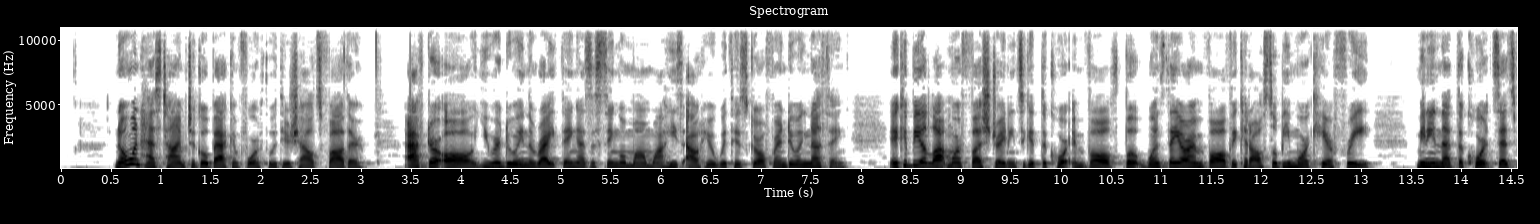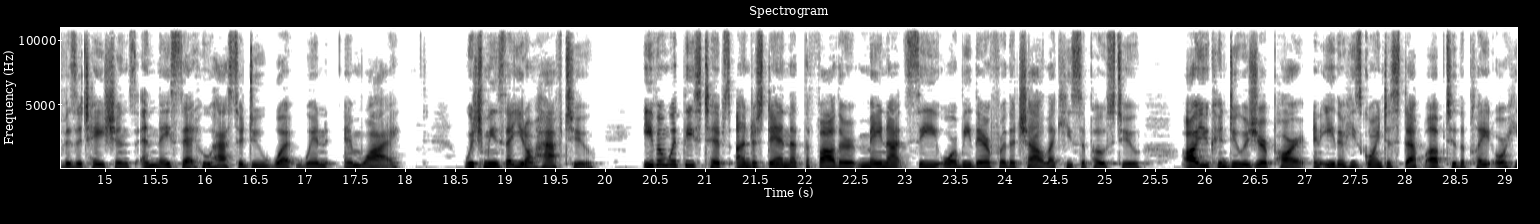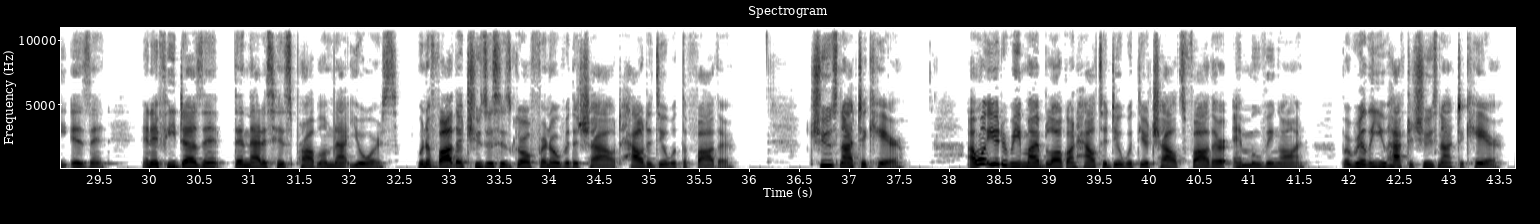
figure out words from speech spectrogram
No one has time to go back and forth with your child's father. After all, you are doing the right thing as a single mom while he's out here with his girlfriend doing nothing. It could be a lot more frustrating to get the court involved, but once they are involved, it could also be more carefree, meaning that the court sets visitations and they set who has to do what, when, and why, which means that you don't have to. Even with these tips, understand that the father may not see or be there for the child like he's supposed to. All you can do is your part, and either he's going to step up to the plate or he isn't. And if he doesn't, then that is his problem, not yours. When a father chooses his girlfriend over the child, how to deal with the father. Choose not to care. I want you to read my blog on how to deal with your child's father and moving on, but really you have to choose not to care.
